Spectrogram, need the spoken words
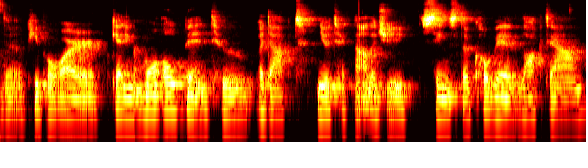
The people are getting more open to adopt new technology since the COVID lockdown.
